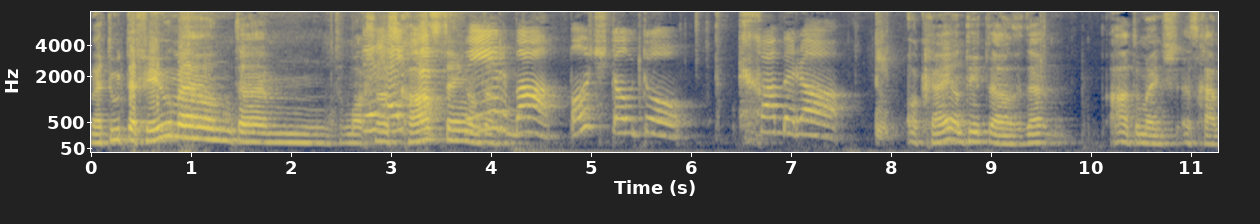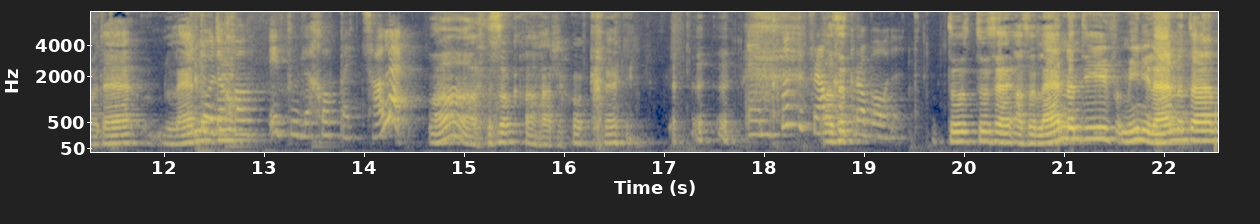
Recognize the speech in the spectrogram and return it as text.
Wer tut den filmen und ähm, du machst noch das Casting. Firma, Postauto, Kamera. Okay, und die, also der, ah, du meinst, es kommen dann Ich tue dich auch, ich tue dich auch bezahlen. Ah, sogar, okay. Ähm, 100 Franken Also- pro Monat. Du, du sagst, also Lernende, meine Lernenden,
